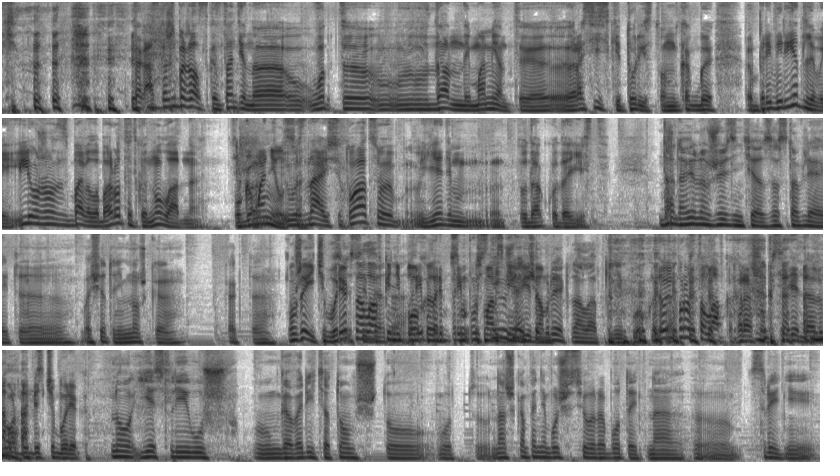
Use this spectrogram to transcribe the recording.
Так, а скажи, пожалуйста, Константин, а вот э, в данный момент э, российский турист, он как бы привередливый или уже сбавил обороты, такой, ну ладно. Угомонился. Знаю ситуацию, едем туда, куда есть. Да, наверное, жизнь тебя заставляет э, вообще-то немножко как-то... Уже и чебурек Себя, на лавке да. неплохо, При- с- с морским Уже видом. чебурек на лапке неплохо. Да. и просто лавка хорошо посидеть, даже можно без чебурека. Но если уж м, говорить о том, что вот э, наша компания больше всего работает на э, средний,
